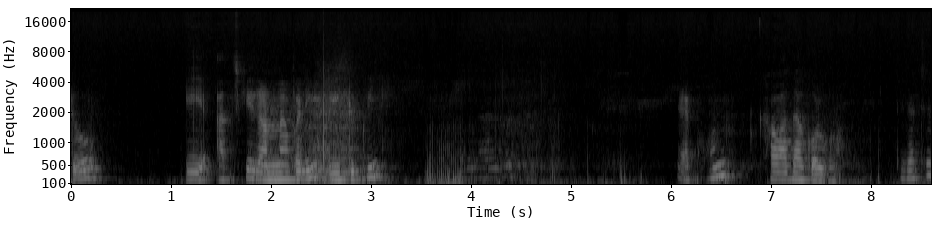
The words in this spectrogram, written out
তো এই আজকে রান্নাবাড়ি এইটুকুই। এখন খাওয়া দাওয়া করব, ঠিক আছে?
